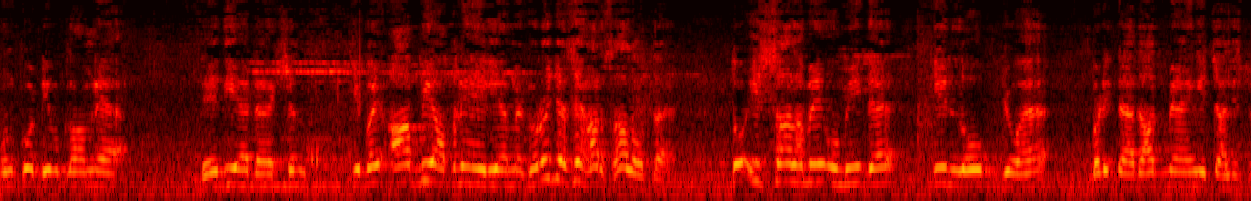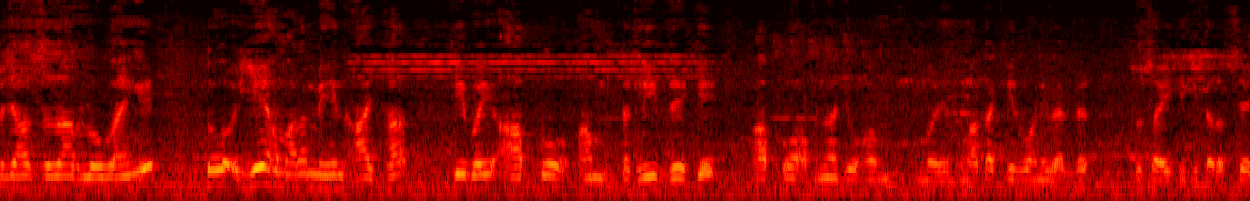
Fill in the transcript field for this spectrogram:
ان کو ڈیو کام نے دے دیا ڈائریکشن کہ بھائی آپ بھی اپنے ایریا میں کرو، جیسے ہر سال ہوتا ہے۔ تو اس سال ہمیں امید ہے کہ لوگ جو ہے بڑی تعداد میں آئیں گے، چالیس پچاس ہزار لوگ آئیں گے۔ تو یہ ہمارا مین آج تھا کہ بھائی آپ کو ہم تکلیف دے کے آپ کو اپنا جو ہم ماتا کیروانی ویلفیئر سوسائٹی کی طرف سے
